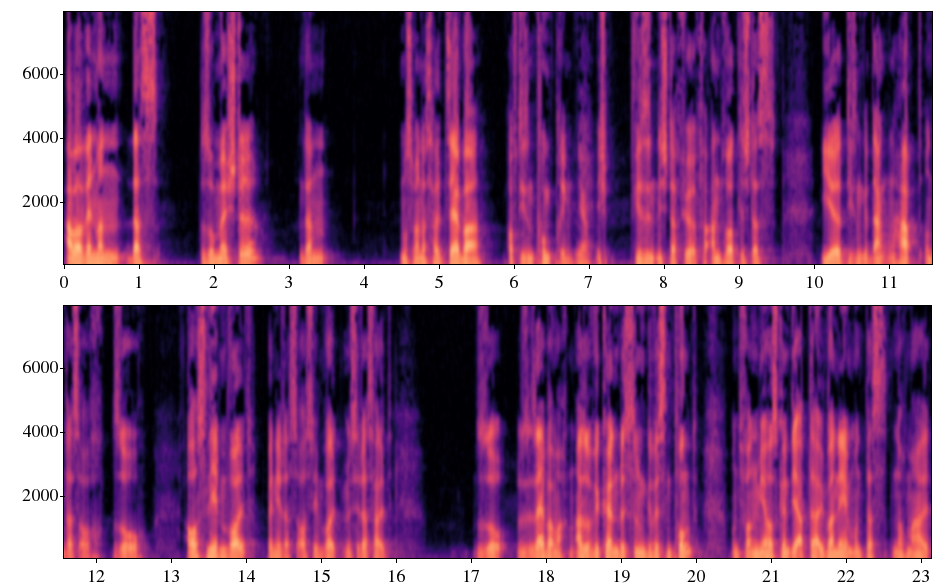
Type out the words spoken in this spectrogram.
Aber wenn man das so möchte, dann muss man das halt selber auf diesen Punkt bringen. Ja. Ich, wir sind nicht dafür verantwortlich, dass ihr diesen Gedanken habt und das auch so ausleben wollt. Wenn ihr das so ausleben wollt, müsst ihr das halt so selber machen. Also wir können bis zu einem gewissen Punkt und von mir aus könnt ihr ab da übernehmen und das nochmal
